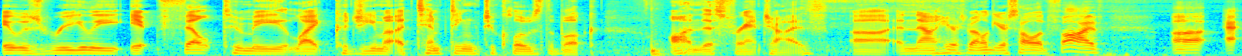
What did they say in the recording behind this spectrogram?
It was really it felt to me like Kojima attempting to close the book on this franchise, uh, and now here's Metal Gear Solid Five. Uh, at,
